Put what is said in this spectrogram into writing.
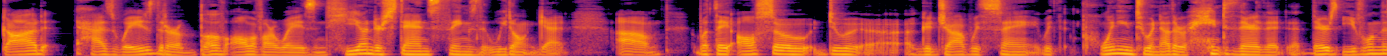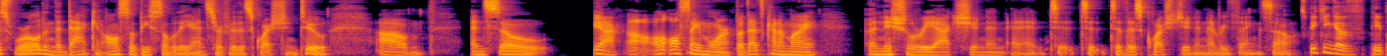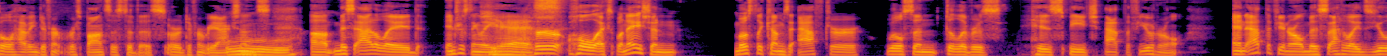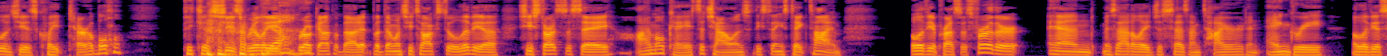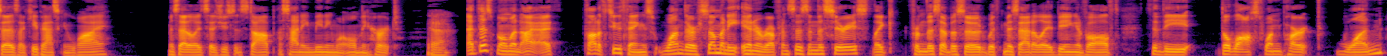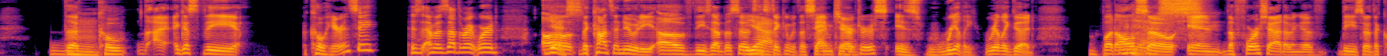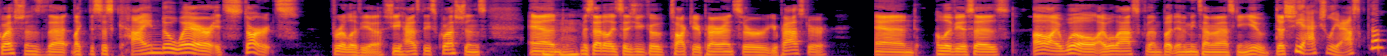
God has ways that are above all of our ways and he understands things that we don't get. Um but they also do a, a good job with saying with pointing to another hint there that, that there's evil in this world and that that can also be some of the answer for this question too. Um, and so yeah I'll, I'll say more but that's kind of my initial reaction and, and to, to, to this question and everything. So Speaking of people having different responses to this or different reactions, uh, Miss Adelaide, interestingly, Yes. her whole explanation mostly comes after Wilson delivers his speech at the funeral. And at the funeral, Miss Adelaide's eulogy is quite terrible because she's really Yeah. broken up about it. But then when she talks to Olivia, she starts to say, I'm okay. It's a challenge. These things take time. Olivia presses further, and Miss Adelaide just says, I'm tired and angry. Olivia says, I keep asking why. Miss Adelaide says, You should stop. Assigning meaning will only hurt yeah at this moment, I, I thought of two things. One, there are so many inner references in this series, like from this episode with Miss Adelaide being involved to the the Lost One Part One. The Mm. co, I guess the coherency is is that the right word? Of Yes. the continuity of these episodes and sticking with the same that too. characters is really really good. But also Yes. in the foreshadowing of these are the questions that like this is kind of where it starts for Olivia. She has these questions, and Mhm. Miss Adelaide says you go talk to your parents or your pastor, and Olivia says, "Oh, I will. I will ask them, but in the meantime, I'm asking you." Does she actually ask them?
